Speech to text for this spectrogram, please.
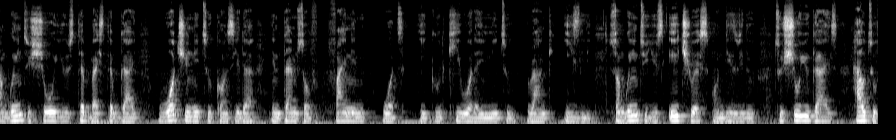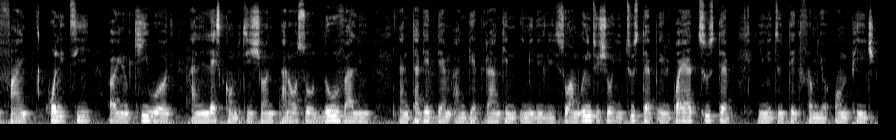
i'm going to show you step by step guide what you need to consider in terms of finding what a good keyword that you need to rank easily. So i'm going to use ahrefs on this video to show you guys how to find quality or you know keyword and less competition and also low value and target them and get ranking immediately. So i'm going to show you two step a required two step you need to take from your on page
